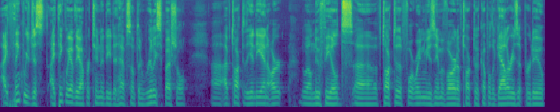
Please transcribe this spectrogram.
I think we just I think we have the opportunity to have something really special. Uh, I've talked to the Indiana Art, well, Newfields. Uh, I've talked to the Fort Wayne Museum of Art. I've talked to a couple of the galleries at Purdue,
